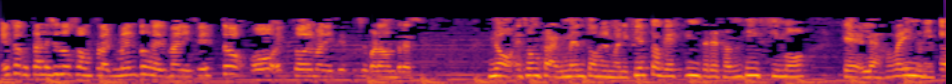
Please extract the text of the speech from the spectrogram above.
¿Esto que estás leyendo son fragmentos del manifiesto o es todo el manifiesto separado en tres? No, son fragmentos del manifiesto que es interesantísimo, que les reinvito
